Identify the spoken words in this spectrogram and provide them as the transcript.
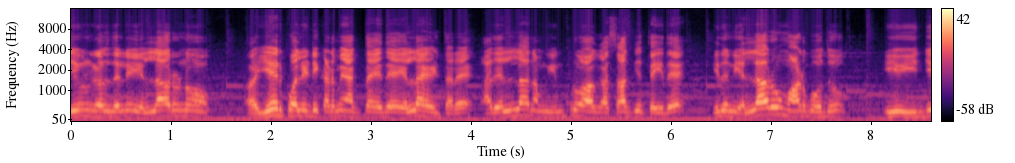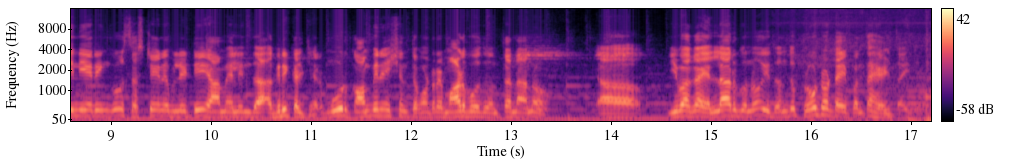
ಜೀವನಗಳಲ್ಲಿ ಎಲ್ಲರೂ ಏರ್ ಕ್ವಾಲಿಟಿ ಕಡಿಮೆ ಆಗ್ತಾ ಇದೆ ಎಲ್ಲ ಹೇಳ್ತಾರೆ. ಅದೆಲ್ಲ ನಮ್ಗೆ ಇಂಪ್ರೂವ್ ಆಗೋ ಸಾಧ್ಯತೆ ಇದೆ. ಇದನ್ನು ಎಲ್ಲರೂ ಮಾಡ್ಬೋದು. ಈ ಇಂಜಿನಿಯರಿಂಗು ಸಸ್ಟೈನಬಿಲಿಟಿ ಆಮೇಲಿಂದ ಅಗ್ರಿಕಲ್ಚರ್ ಮೂರು ಕಾಂಬಿನೇಷನ್ ತೊಗೊಂಡ್ರೆ ಮಾಡ್ಬೋದು ಅಂತ ನಾನು ಇವಾಗ ಎಲ್ಲರಿಗೂ ಇದೊಂದು ಪ್ರೋಟೋಟೈಪ್ ಅಂತ ಹೇಳ್ತಾ ಇದ್ದೀನಿ.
